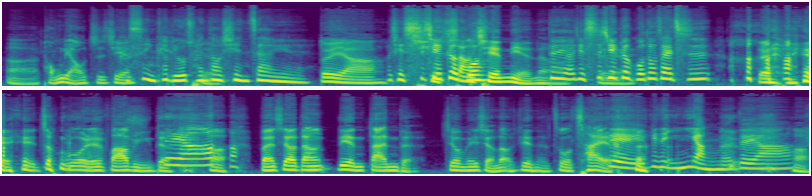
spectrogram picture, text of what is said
呃同僚之间，可是你看流传到现在耶，对呀、啊，而且世界各国上千年了，对，而且世界各国都在吃，对，中国人发明的，对呀、啊啊，本来是要当炼丹的。就没想到变成做菜了，对，变成营养了，对啊。啊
